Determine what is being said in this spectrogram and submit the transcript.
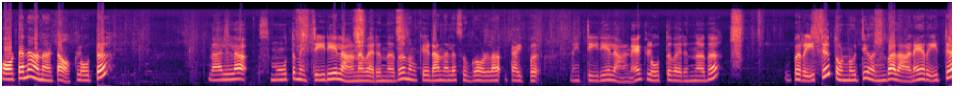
കോട്ടൺ ആണ് കേട്ടോ ക്ലോത്ത് നല്ല സ്മൂത്ത് മെറ്റീരിയലാണ് വരുന്നത്. നമുക്ക് ഇടാൻ നല്ല സുഖമുള്ള ടൈപ്പ് മെറ്റീരിയലാണ് ക്ലോത്ത് വരുന്നത്. ഇപ്പോൾ റേറ്റ് തൊണ്ണൂറ്റി ഒൻപതാണ് rate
